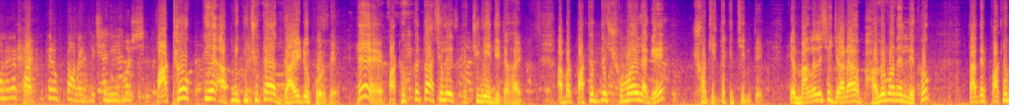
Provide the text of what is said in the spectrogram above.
মনে হয় হ্যাঁ। পাঠকের উপর অনেক বেশি নির্ভরশীল। পাঠককে আপনি কিছুটা গাইডও করবেন হ্যাঁ পাঠককে তো আসলে চিনিয়ে দিতে হয়। আবার পাঠকদের সময় লাগে সঠিকটাকে চিনতে। বাংলাদেশে যারা ভালো মানের লেখক তাদের পাঠক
